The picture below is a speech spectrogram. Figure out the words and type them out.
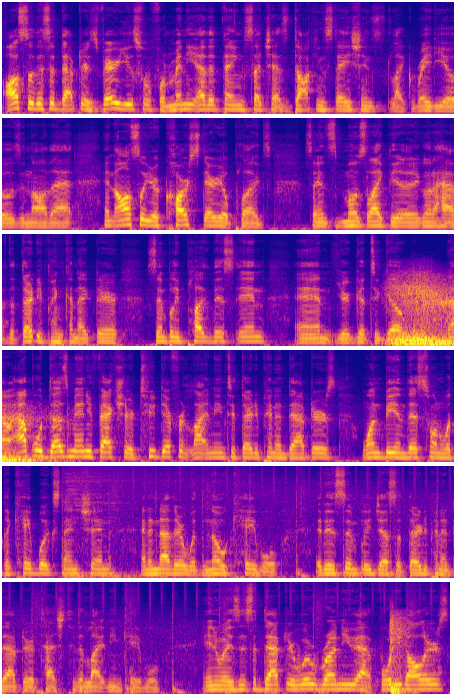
Also, this adapter is very useful for many other things such as docking stations like radios and all that, and also your car stereo plugs. Since most likely they're going to have the 30 pin connector, simply plug this in and you're good to go. Now, Apple does manufacture two different Lightning to 30 pin adapters, one being this one with a cable extension and another with no cable. It is simply just a 30 pin adapter attached to the Lightning cable. Anyways, this adapter will run you at $40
